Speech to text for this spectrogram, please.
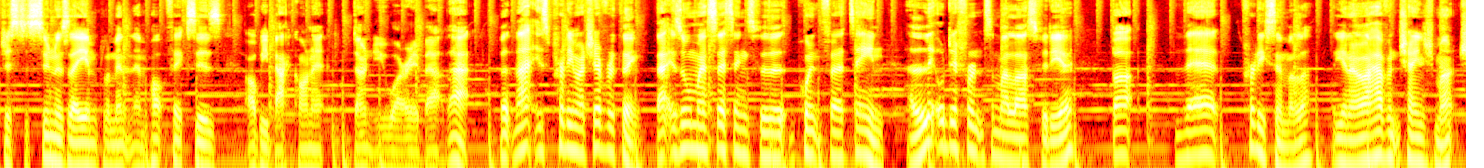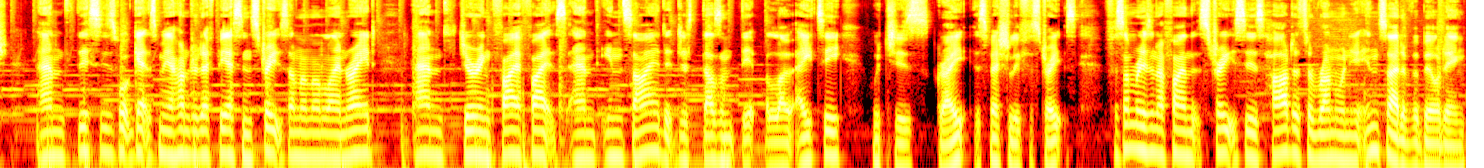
just as soon as they implement them hotfixes, I'll be back on it. Don't you worry about that. But that is pretty much everything. That is all my settings for point 13. A little different to my last video, but they're pretty similar. You know, I haven't changed much and this is what gets me 100 FPS in streets on an online raid, and during firefights and inside it just doesn't dip below 80, which is great, especially for streets. For some reason I find that streets is harder to run when you're inside of a building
